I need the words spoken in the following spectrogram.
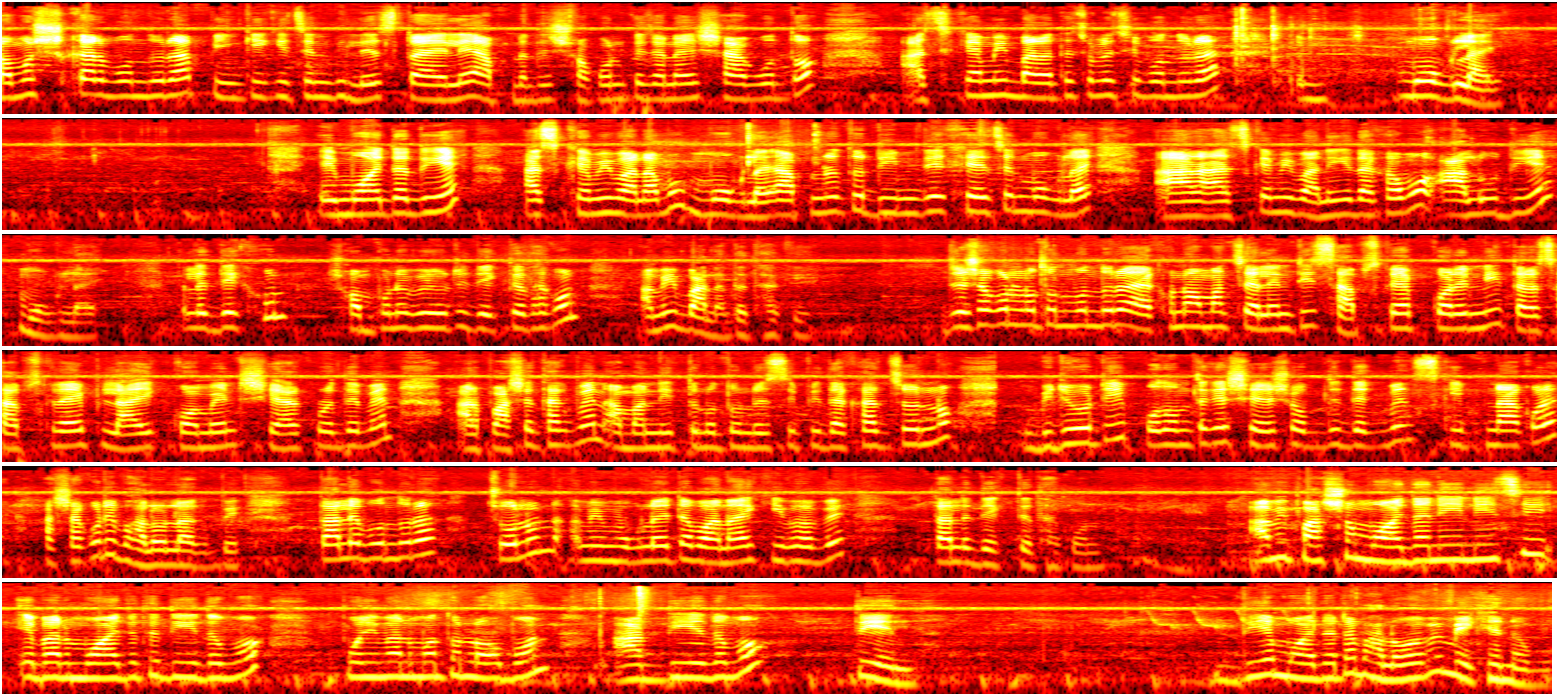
নমস্কার বন্ধুরা Pinki kitchen village স্টাইলে আপনাদের সকলকে জানাই স্বাগত। আজকে আমি বানাতে চলেছি বন্ধুরা মোগলাই। এই ময়দা দিয়ে আজকে আমি বানাবো মোগলাই। আপনারা তো ডিম দিয়ে খেয়েছেন মোগলাই, আর আজকে আমি বানিয়ে দেখাবো আলু দিয়ে মোগলাই। তাহলে দেখুন, সম্পূর্ণ ভিডিওটি দেখতে থাকুন, আমি বানাতে থাকি। যে সকল নতুন বন্ধুরা এখনও আমার চ্যানেলটি সাবস্ক্রাইব করেননি, তারা সাবস্ক্রাইব, লাইক, কমেন্ট, শেয়ার করে দেবেন। আর পাশে থাকবেন আমার নিত্য নতুন রেসিপি দেখার জন্য। ভিডিওটি প্রথম থেকে শেষ অবধি দেখবেন স্কিপ না করে আশা করি ভালো লাগবে। তাহলে বন্ধুরা, চলুন আমি মোগলাইটা বানাই কীভাবে, তাহলে দেখতে থাকুন। আমি পাঁচশো ময়দা নিয়ে নিয়েছি, এবার ময়দাতে দিয়ে দেবো পরিমাণ মতো লবণ আর দিয়ে দেবো তেল। দিয়ে ময়দাটা ভালোভাবে মেখে নেব।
